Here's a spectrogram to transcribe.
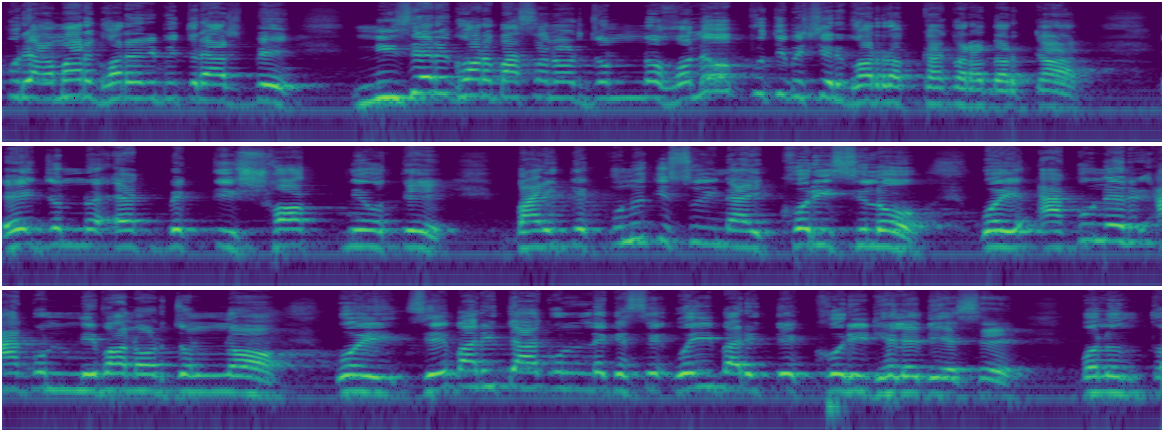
পুরে আমার ঘরের ভিতরে আসবে, নিজের ঘর বাঁচানোর জন্য হলেও প্রতিবেশীর ঘর রক্ষা করা দরকার। এই জন্য এক ব্যক্তি সৎ নিয়তে বাড়িতে কোনো কিছুই নাই, খড়ি ছিল, ওই আগুনের আগুন নিভানোর জন্য, ওই যে বাড়িতে আগুন লেগেছে, ওই বাড়িতে খড়ি ঢেলে দিয়েছে। বলুন তো,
